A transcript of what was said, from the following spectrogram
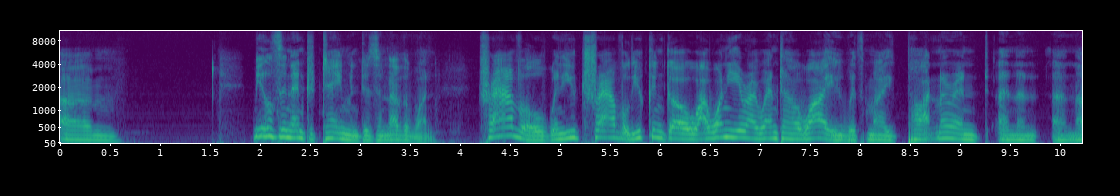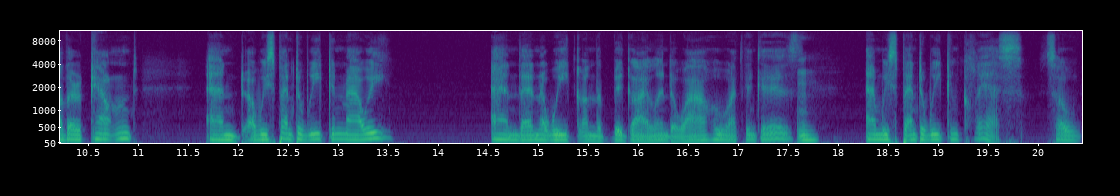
Um, meals and entertainment is another one. Travel, when you travel, you can go. I, one year I went to Hawaii with my partner and, and an, another accountant, and uh, we spent a week in Maui and then a week on the big island, Oahu, I think it is. Mm. And we spent a week in class. So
